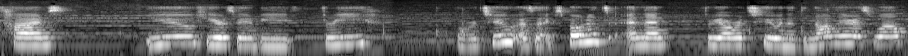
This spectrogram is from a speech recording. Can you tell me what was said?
times u here is going to be 3 over 2 as the exponent, and then 3 over 2 in the denominator as well.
